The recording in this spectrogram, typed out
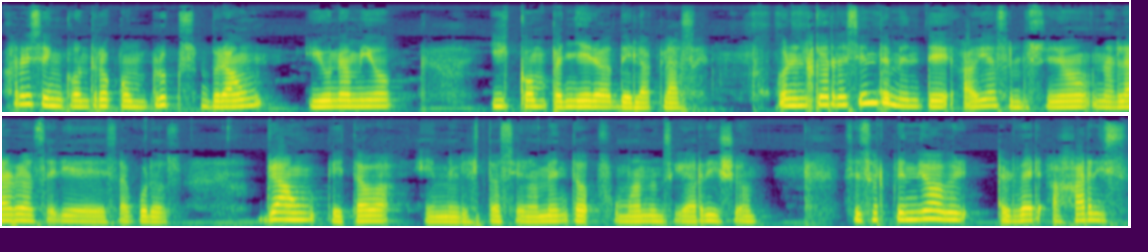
Harry se encontró con Brooks Brown y un amigo y compañero de la clase, con el que recientemente había solucionado una larga serie de desacuerdos. Brown, que estaba en el estacionamiento fumando un cigarrillo, se sorprendió al ver a Harris,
